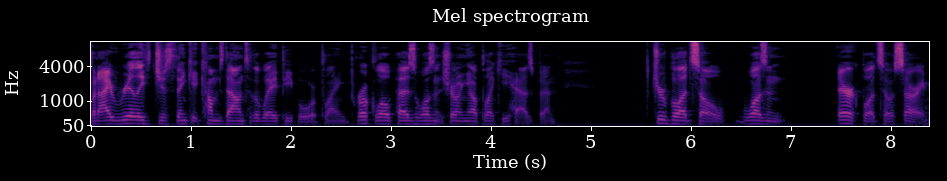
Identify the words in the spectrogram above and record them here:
but I really just think it comes down to the way people were playing. Brook Lopez wasn't showing up like he has been. Drew Bledsoe wasn't Eric Bledsoe, sorry.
